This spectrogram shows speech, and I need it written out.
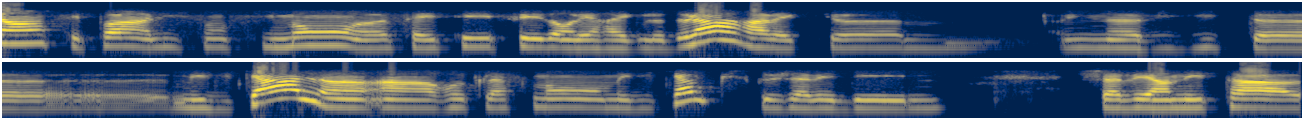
hein, c'est pas un licenciement, euh, ça a été fait dans les règles de l'art avec euh, une visite médicale, un, reclassement médical, puisque j'avais des j'avais un état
